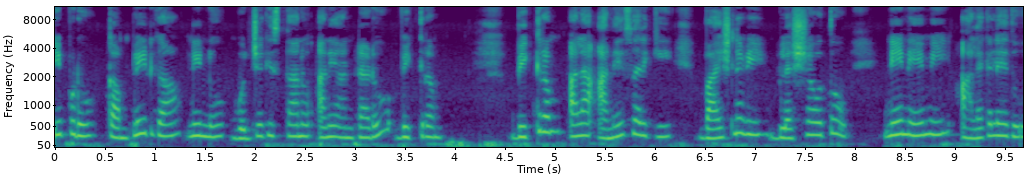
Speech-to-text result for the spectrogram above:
ఇప్పుడు కంప్లీట్గా నిన్ను బుజ్జగిస్తాను అని అంటాడు విక్రమ్. విక్రమ్ అలా అనేసరికి వైష్ణవి బ్లష్ అవుతూ నేనేమీ అలగలేదు.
